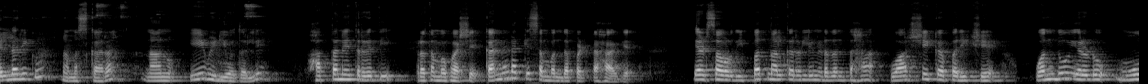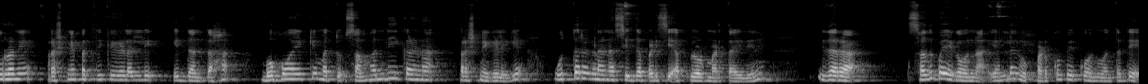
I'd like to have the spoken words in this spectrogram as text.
ಎಲ್ಲರಿಗೂ ನಮಸ್ಕಾರ. ನಾನು ಈ ವಿಡಿಯೋದಲ್ಲಿ ಹತ್ತನೇ ತರಗತಿ ಪ್ರಥಮ ಭಾಷೆ ಕನ್ನಡಕ್ಕೆ ಸಂಬಂಧಪಟ್ಟ ಹಾಗೆ ಎರಡು ಸಾವಿರದ ಇಪ್ಪತ್ತ್ನಾಲ್ಕರಲ್ಲಿ ನಡೆದಂತಹ ವಾರ್ಷಿಕ ಪರೀಕ್ಷೆ ಒಂದು, ಎರಡು, ಮೂರನೇ ಪ್ರಶ್ನೆ ಪತ್ರಿಕೆಗಳಲ್ಲಿ ಇದ್ದಂತಹ ಬಹು ಆಯ್ಕೆ ಮತ್ತು ಸಂಬಂಧೀಕರಣ ಪ್ರಶ್ನೆಗಳಿಗೆ ಉತ್ತರಗಳನ್ನು ಸಿದ್ಧಪಡಿಸಿ ಅಪ್ಲೋಡ್ ಮಾಡ್ತಾ ಇದ್ದೀನಿ. ಇದರ ಸದುಪಯೋಗವನ್ನು ಎಲ್ಲರೂ ಪಡ್ಕೋಬೇಕು ಅನ್ನುವಂಥದ್ದೇ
